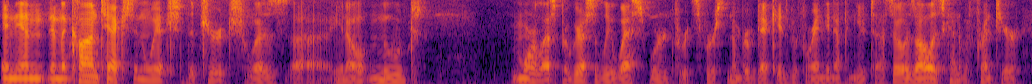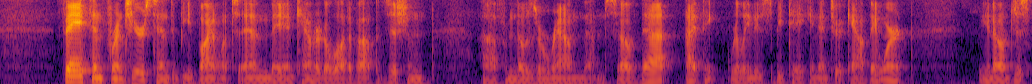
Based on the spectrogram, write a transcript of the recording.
and in in the context in which the church was, uh, you know, moved more or less progressively westward for its first number of decades before ending up in Utah, so it was always kind of a frontier faith, and frontiers tend to be violent, and they encountered a lot of opposition uh, from those around them. So that I think really needs to be taken into account. They weren't, you know, just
